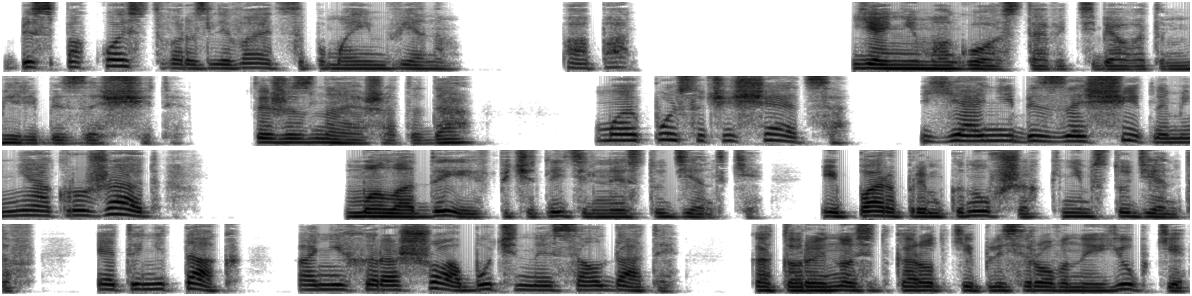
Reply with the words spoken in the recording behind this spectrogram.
Беспокойство разливается по моим венам. «Папа?» «Я не могу оставить тебя в этом мире без защиты. Ты же знаешь это, да? Мой пульс учащается. Я не беззащитна, меня окружают молодые впечатлительные студентки и пара примкнувших к ним студентов. Это не так, они хорошо обученные солдаты, которые носят короткие плессированные юбки,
